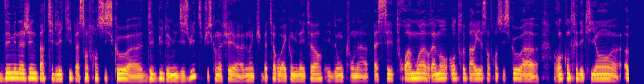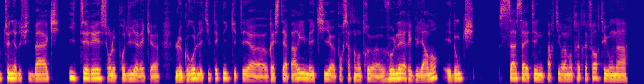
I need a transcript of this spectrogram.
déménager une partie de l'équipe à San Francisco euh, début 2018, puisqu'on a fait euh, l'incubateur Y Combinator. Et donc, on a passé trois mois vraiment entre Paris et San Francisco à euh, rencontrer des clients, obtenir du feedback, itérer sur le produit avec le gros de l'équipe technique qui était resté à Paris, mais qui, pour certains d'entre eux, volait régulièrement. Et donc, ça, ça a été une partie vraiment très très forte et on a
